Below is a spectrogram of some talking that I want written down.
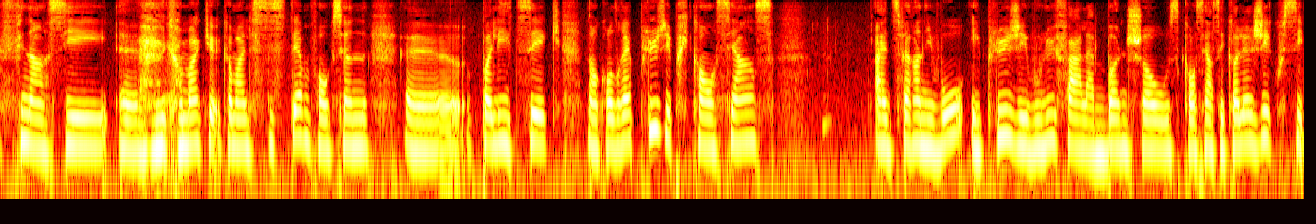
financiers, comment, que, comment le système fonctionne, politique. Donc, on dirait, plus j'ai pris conscience à différents niveaux et plus j'ai voulu faire la bonne chose, conscience écologique aussi.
